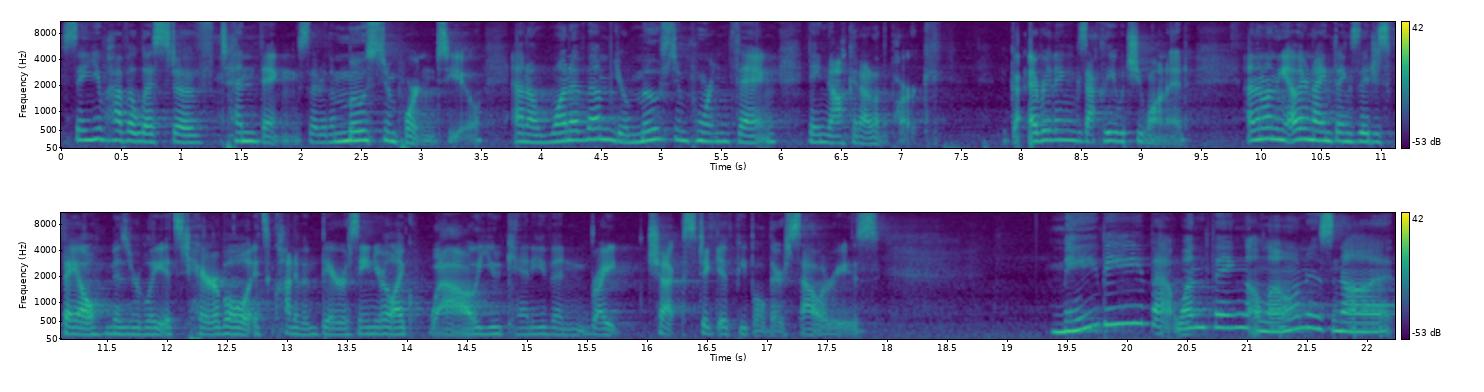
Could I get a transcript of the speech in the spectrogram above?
say you have a list of 10 things that are the most important to you, and on one of them, your most important thing, they knock it out of the park You've got everything exactly what you wanted. And then on the other nine things, they just fail miserably. It's terrible. It's kind of embarrassing. You're like, wow, you can't even write checks to give people their salaries. Maybe that one thing alone is not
